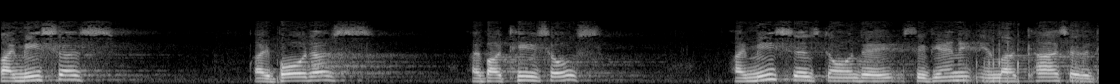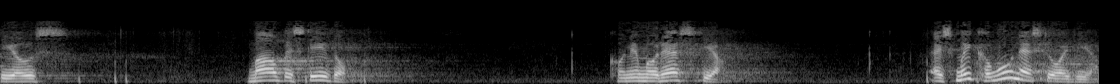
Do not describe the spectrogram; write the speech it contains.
hay misas, hay bodas, hay bautizos, hay misas donde se viene en la casa de Dios mal vestido, con inmodestia. Es muy común esto hoy día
